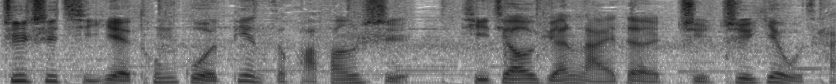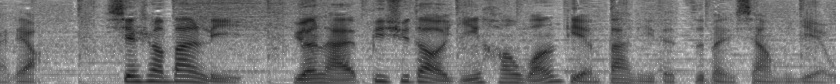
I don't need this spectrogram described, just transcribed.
支持企业通过电子化方式。提交原来的纸质业务材料，线上办理原来必须到银行网点办理的资本项目业务。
